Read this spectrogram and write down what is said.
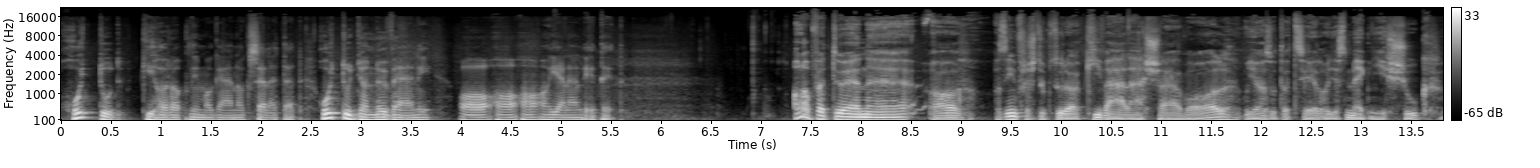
hogy tud kiharapni magának szeletet? Hogy tudja növelni a, a, a jelenlétét? Alapvetően a, az infrastruktúra kiválásával ugye az volt a cél, hogy ezt megnyissuk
